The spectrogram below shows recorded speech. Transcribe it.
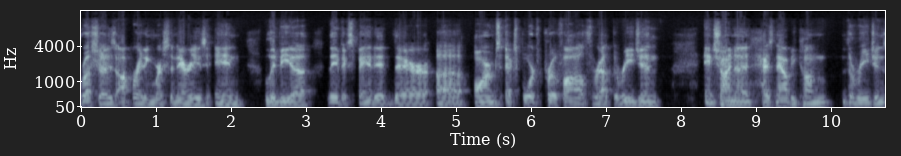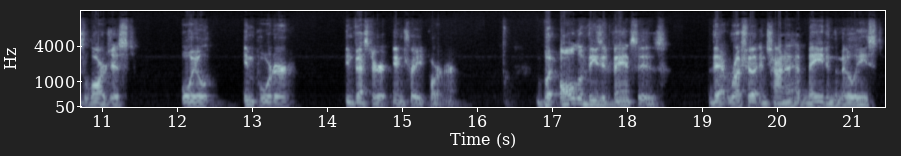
Russia is operating mercenaries in Libya. They've expanded their uh, arms exports profile throughout the region. And China has now become the region's largest oil importer, investor, and trade partner. But all of these advances that Russia and China have made in the Middle East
